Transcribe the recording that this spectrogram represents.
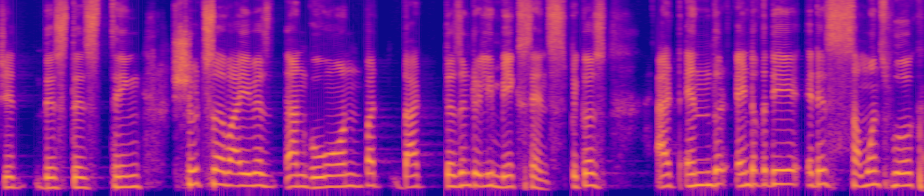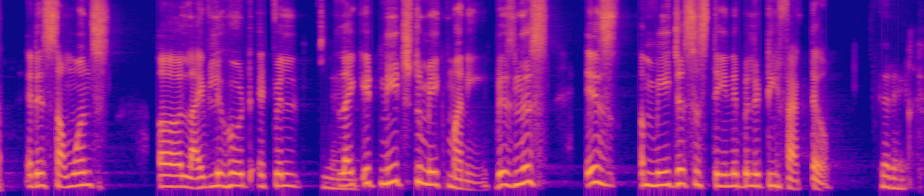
shit this this thing should survive as, and go on but that doesn't really make sense because at end the end of the day it is someone's work it is someone's uh, livelihood. It will like it needs to make money. Business is a major sustainability factor correct.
